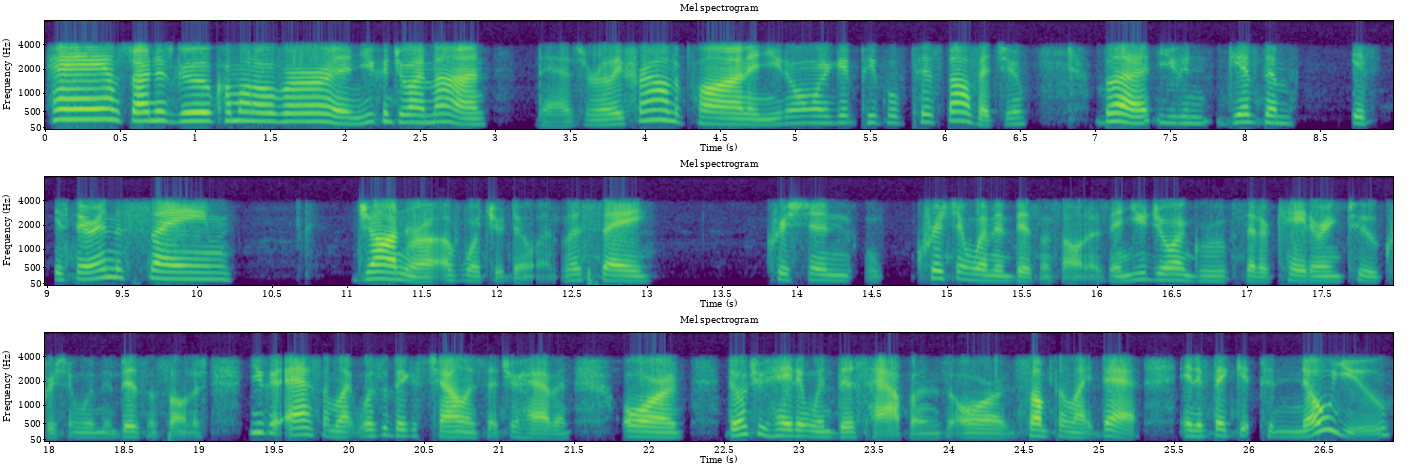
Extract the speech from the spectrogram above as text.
"Hey, I'm starting this group. Come on over and you can join mine." That's really frowned upon, and you don't want to get people pissed off at you. But you can give them if if they're in the same genre of what you're doing. Let's say Christian Christian women business owners and you join groups that are catering to Christian women business owners, you could ask them like, "What's the biggest challenge that you're having?" or "Don't you hate it when this happens?" or something like that. And if they get to know you,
